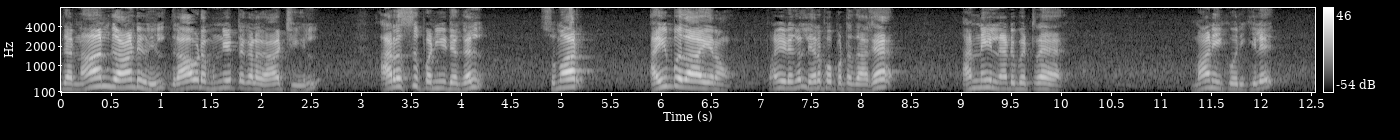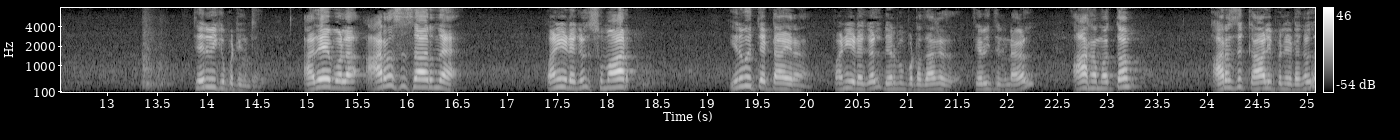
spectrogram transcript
இந்த நான்கு ஆண்டுகளில் திராவிட முன்னேற்ற கழக ஆட்சியில் அரசு பணியிடங்கள் சுமார் ஐம்பதாயிரம் பணியிடங்கள் நிரப்பப்பட்டதாக அன்னையில் நடைபெற்ற மானிய கோரிக்கையிலே தெரிவிக்கப்பட்டுகின்றது அதே போல் அரசு சார்ந்த பணியிடங்கள் சுமார் இருபத்தெட்டாயிரம் பணியிடங்கள் நிரப்பப்பட்டதாக தெரிவித்திருக்கிறார்கள். ஆக மொத்தம் அரசு காலி பணியிடங்கள்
